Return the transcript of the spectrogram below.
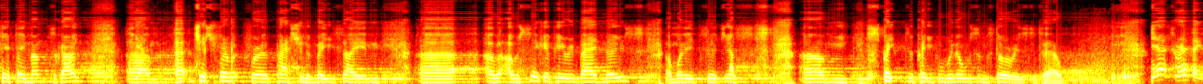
15 months ago, um, uh, just from for a passion of me saying uh, I, I was sick of hearing bad news and wanted to just um, speak to people with awesome stories to tell. Yeah, terrific.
